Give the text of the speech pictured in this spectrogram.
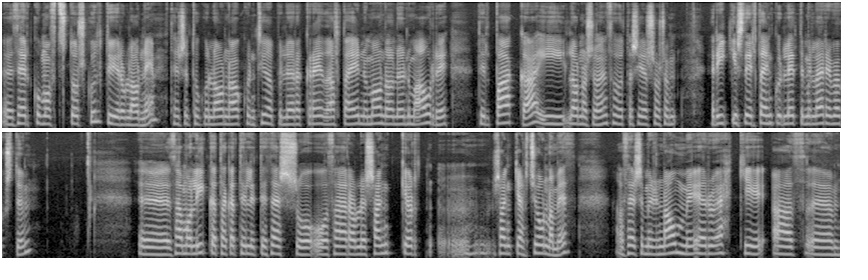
Uh, þeir kom oft stór skuldu í láni. Þeir sem tóku lána ákveðin tímabili er að greiða alltaf einu mánuðalönum ári tilbaka í lánasjóðin þó þetta sé svo sem ríkistýrt að einhver leiti með læri vöxtum. Uh, það má líka taka til þetta þess og, og það er alveg sangjant sjónamið að þeir sem eru námi eru ekki að um,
